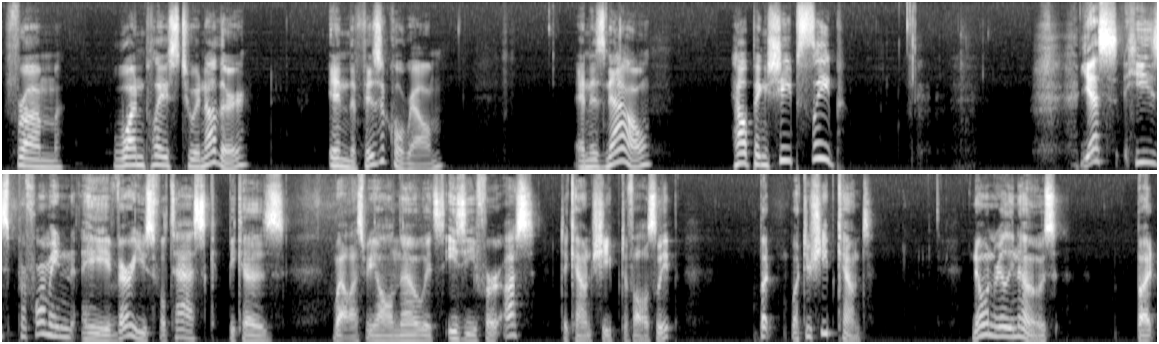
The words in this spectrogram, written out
from one place to another in the physical realm and is now helping sheep sleep. Yes, he's performing a very useful task because, well, as we all know, it's easy for us to count sheep to fall asleep. But what do sheep count? No one really knows, but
